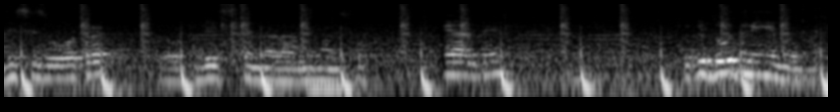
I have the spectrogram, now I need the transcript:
this is water तो इसके अंदर डालने हैं इसको डालते हैं क्योंकि दूध नहीं है मेरे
